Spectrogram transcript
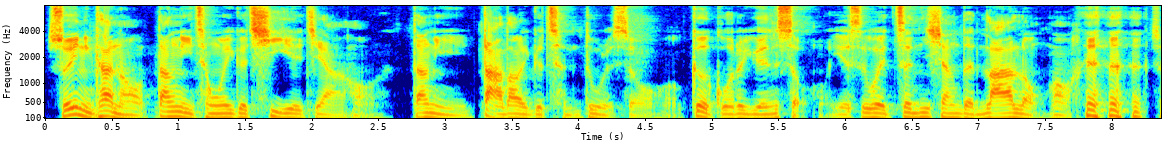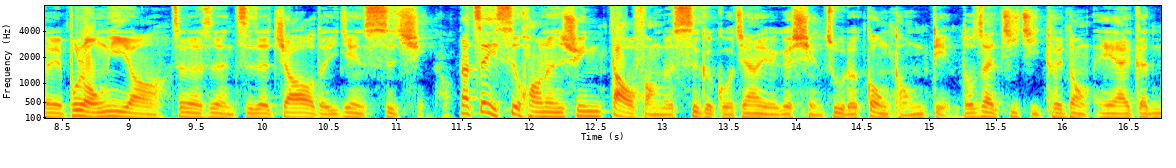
所以你看哦，当你成为一个企业家，哈。当你大到一个程度的时候，各国的元首也是会争相的拉拢哦，所以不容易哦，真的是很值得骄傲的一件事情哈。那这一次黄仁勋到访的四个国家有一个显著的共同点，都在积极推动 AI 跟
